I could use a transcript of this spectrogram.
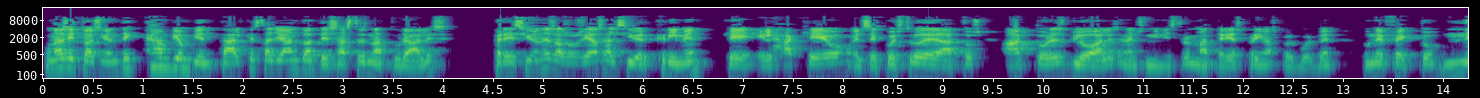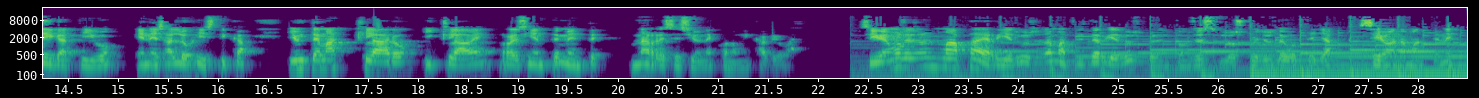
Una situación de cambio ambiental que está llevando a desastres naturales, presiones asociadas al cibercrimen, que el hackeo, el secuestro de datos a actores globales en el suministro de materias primas, pues vuelven un efecto negativo en esa logística y un tema claro y clave recientemente, una recesión económica global. Si vemos ese mapa de riesgos, esa matriz de riesgos, pues entonces los cuellos de botella se van a mantener.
